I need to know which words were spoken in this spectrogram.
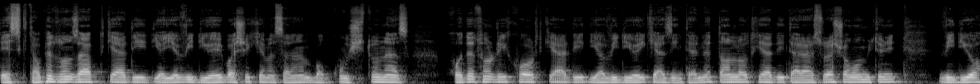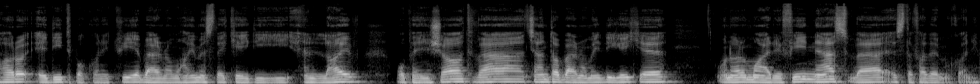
دسکتاپتون ضبط کردید یا یه ویدیویی باشه که مثلا با گوشیتون از خودتون ریکورد کردید یا ویدیویی که از اینترنت دانلود کردید. در هر صورت شما می‌تونید ویدیوها رو edit بکنید. توی برنامه های مثل Kdenlive OpenShot و چند تا برنامه دیگه که اونا رو معرفی نصب و استفاده می‌کنیم.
